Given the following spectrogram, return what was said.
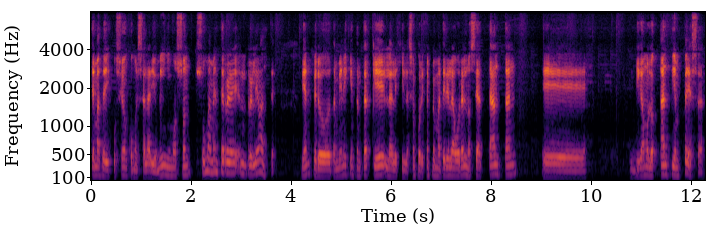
temas de discusión como el salario mínimo son sumamente relevantes. Bien, pero también hay que intentar que la legislación, por ejemplo, en materia laboral, no sea tan, tan, eh, digámoslo, antiempresa.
